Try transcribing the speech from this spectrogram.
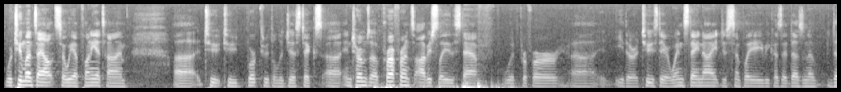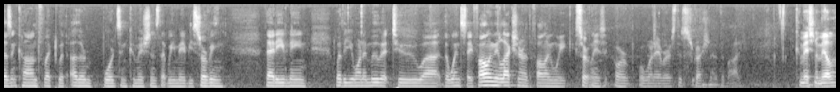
we're two months out, so we have plenty of time uh, to, to work through the logistics. Uh, In terms of preference, obviously, the staff would prefer uh, either a Tuesday or Wednesday night, just simply because it doesn't, uh, doesn't conflict with other boards and commissions that we may be serving that evening. Whether you want to move it to uh, the Wednesday following the election or the following week, certainly, is- or, or whatever, is the discretion of the body. Commissioner Miller?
